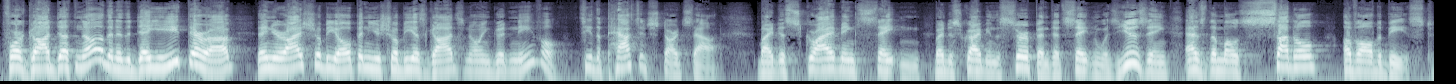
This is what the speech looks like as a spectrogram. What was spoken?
For God doth know that in the day ye eat thereof, then your eyes shall be open, and you shall be as gods, knowing good and evil. See, the passage starts out by describing Satan, by describing the serpent that Satan was using as the most subtle of all the beasts.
